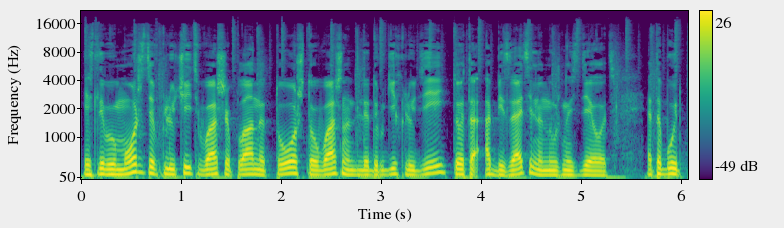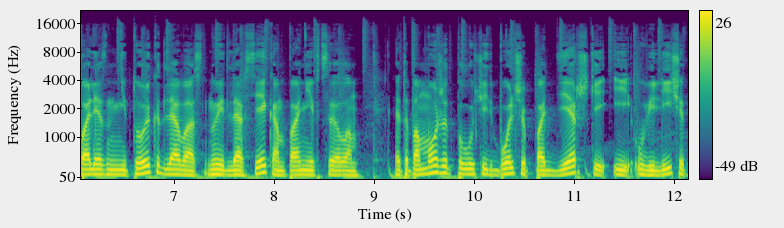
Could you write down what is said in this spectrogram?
Если вы можете включить в ваши планы то, что важно для других людей, то это обязательно нужно сделать. Это будет полезно не только для вас, но и для всей компании в целом. Это поможет получить больше поддержки и увеличит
